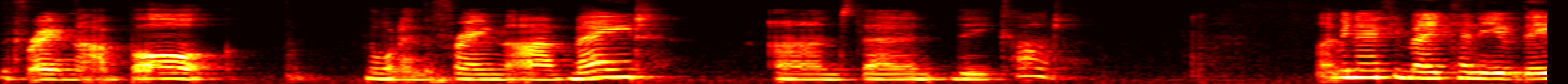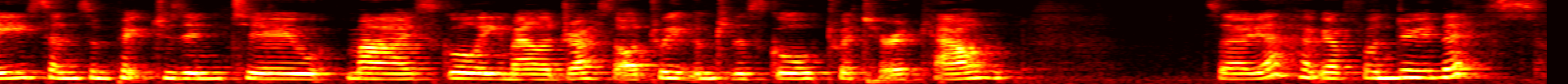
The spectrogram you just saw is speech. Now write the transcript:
the frame that I bought, the one in the frame that I've made, and then the card. Let me know if you make any of these. Send some pictures into my school email address or tweet them to the school Twitter account. So yeah, hope you have fun doing this.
